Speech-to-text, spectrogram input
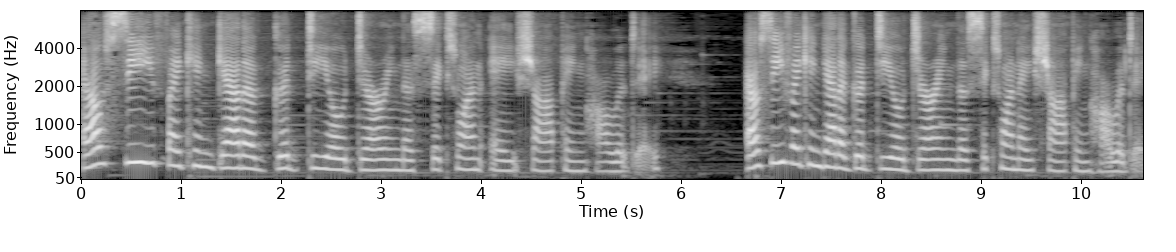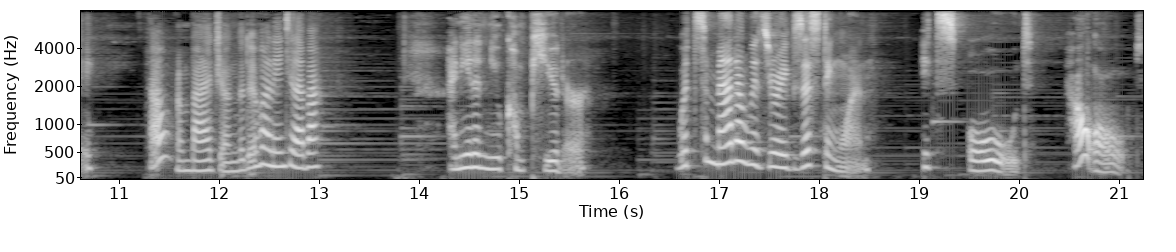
I'll see if I can get a good deal during the 618 shopping holiday. I'll see if I can get a good deal during the 618 shopping holiday. 好，我们把整个对话连起来吧。I need a new computer. What's the matter with your existing one? It's old. How old?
